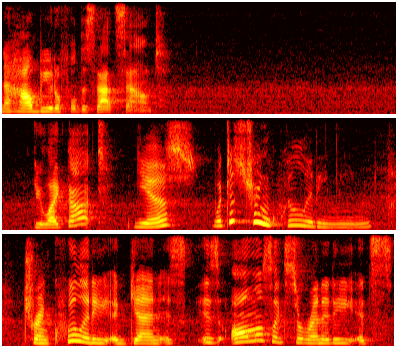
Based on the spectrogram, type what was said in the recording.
Now, how beautiful does that sound? Do you like that? Yes. What does tranquility mean? Tranquility again is is almost like serenity. It's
